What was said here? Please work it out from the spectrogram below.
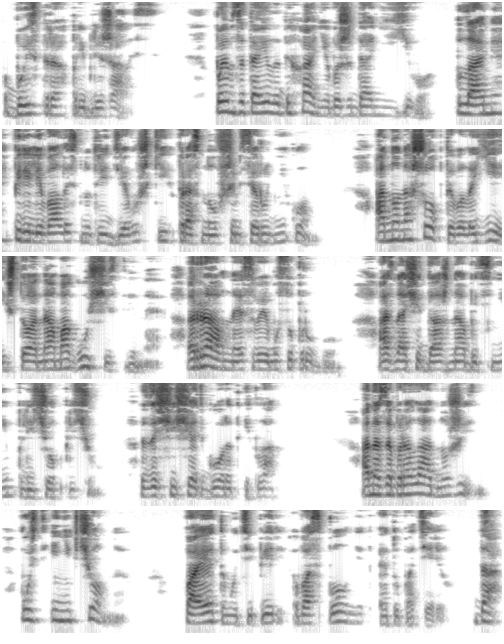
быстро приближалось. Пэм затаила дыхание в ожидании его. Пламя переливалось внутри девушки проснувшимся рудником. Оно нашептывало ей, что она могущественная, равная своему супругу, а значит, должна быть с ним плечо к плечу, защищать город и клан. Она забрала одну жизнь, пусть и никчемную, поэтому теперь восполнит эту потерю. Да,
